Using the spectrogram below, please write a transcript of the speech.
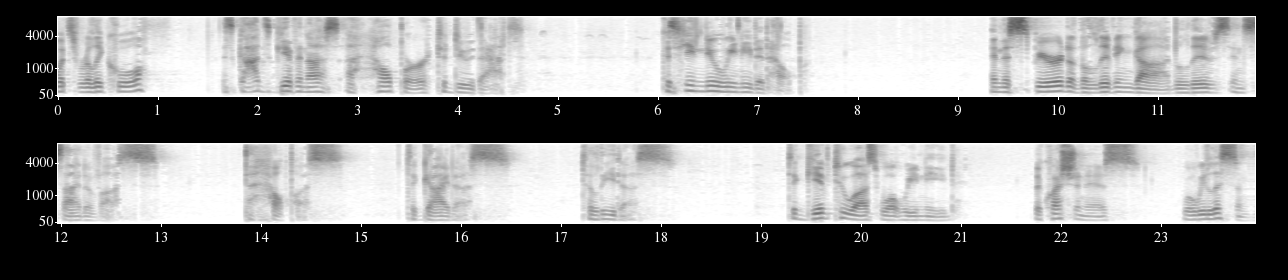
What's really cool is God's given us a helper to do that because He knew we needed help. And the Spirit of the living God lives inside of us to help us, to guide us, to lead us, to give to us what we need. The question is will we listen?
